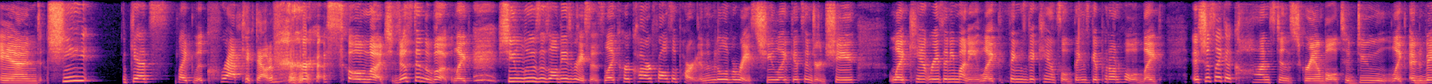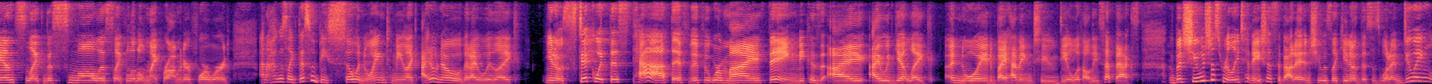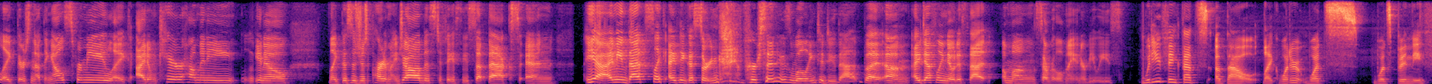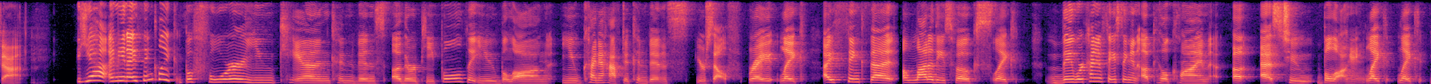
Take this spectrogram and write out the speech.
and she gets like the crap kicked out of her so much just in the book. Like she loses all these races. Like her car falls apart in the middle of a race. She like gets injured. She like can't raise any money. Like things get canceled. Things get put on hold. Like it's just like a constant scramble to do like advance like the smallest like little micrometer forward. And i was like this would be so annoying to me. Like i don't know that i would like you know stick with this path if, if it were my thing because i i would get like annoyed by having to deal with all these setbacks. But she was just really tenacious about it and she was like you know this is what i'm doing like there's nothing else for me like i don't care how many you know like this is just part of my job is to face these setbacks. And yeah i mean that's like i think a certain kind of person who's willing to do that but um, i definitely noticed that among several of my interviewees what do you think that's about? Like what are what's what's beneath that? Yeah, I mean, I think like before you can convince other people that you belong, you kind of have to convince yourself, right? Like I think that a lot of these folks like they were kind of facing an uphill climb uh, as to belonging. Like like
